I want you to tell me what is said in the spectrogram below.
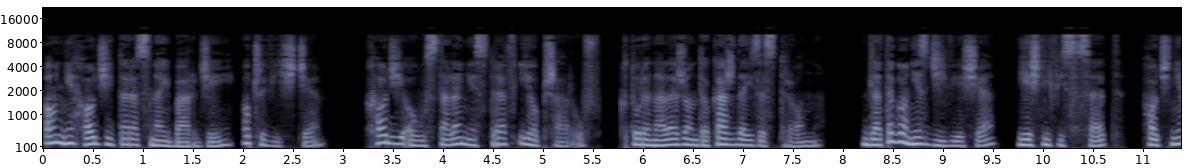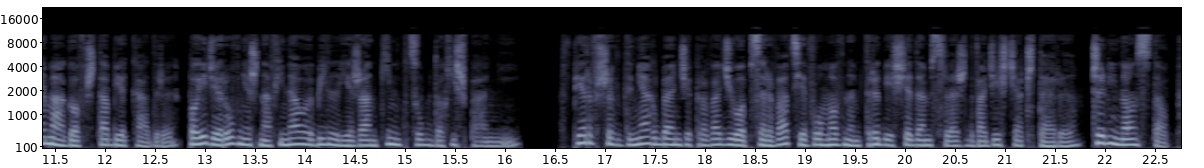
O nie chodzi teraz najbardziej, oczywiście. Chodzi o ustalenie stref i obszarów, które należą do każdej ze stron. Dlatego nie zdziwię się, jeśli Fisset, choć nie ma go w sztabie kadry, pojedzie również na finały Billie Jean King Cup do Hiszpanii. W pierwszych dniach będzie prowadził obserwacje w umownym trybie 7-24, czyli non-stop.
